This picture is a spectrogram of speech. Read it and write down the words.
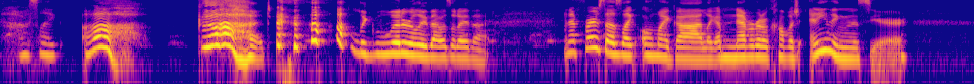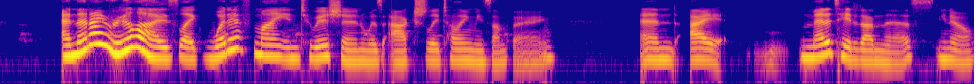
And I was like, oh, God. like, literally, that was what I thought. And at first, I was like, oh my God, like, I'm never going to accomplish anything this year. And then I realized, like, what if my intuition was actually telling me something? And I meditated on this, you know,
